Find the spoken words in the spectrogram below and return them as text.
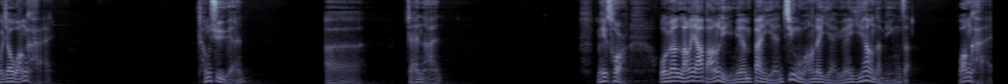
我叫王凯，程序员，呃，宅男。没错，我跟《琅琊榜》里面扮演靖王的演员一样的名字，王凯。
